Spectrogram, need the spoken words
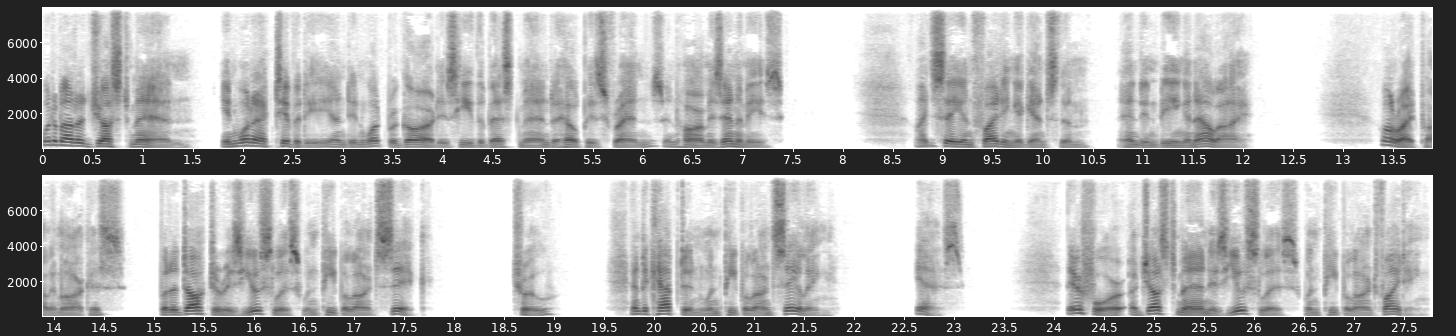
What about a just man? In what activity and in what regard is he the best man to help his friends and harm his enemies? I'd say in fighting against them and in being an ally. All right, Polemarchus, but a doctor is useless when people aren't sick. True. And a captain when people aren't sailing. Yes. Therefore, a just man is useless when people aren't fighting.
